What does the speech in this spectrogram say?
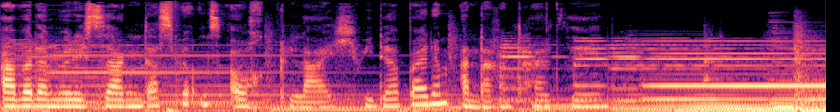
Aber dann würde ich sagen, dass wir uns auch gleich wieder bei dem anderen Teil sehen.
